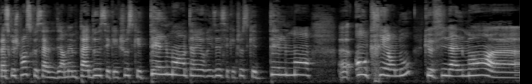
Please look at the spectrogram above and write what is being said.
Parce que je pense que ça ne vient même pas d'eux. C'est quelque chose qui est tellement intériorisé. C'est quelque chose qui est tellement euh, ancré en nous que finalement euh,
